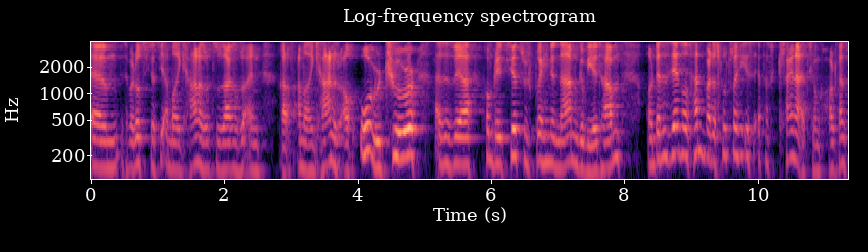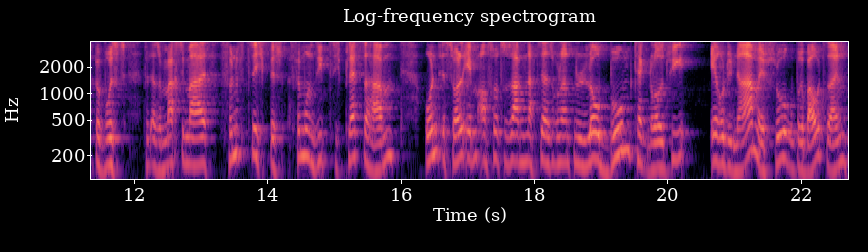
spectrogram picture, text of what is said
Ähm, ist aber lustig, dass die Amerikaner sozusagen so einen, gerade auf Amerikanisch auch Overture, also sehr kompliziert zu sprechenden Namen gewählt haben. Und das ist sehr interessant, weil das Flugzeug ist etwas kleiner als Concorde, ganz bewusst. Wird also maximal 50 bis 75 Plätze haben. Und es soll eben auch sozusagen nach dieser sogenannten Low Boom Technology aerodynamisch so gebaut sein,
